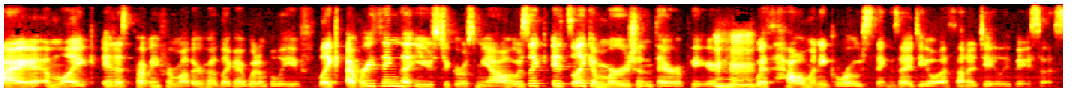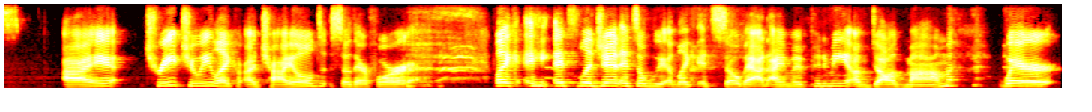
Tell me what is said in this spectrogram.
I am like, it has prepped me for motherhood like I wouldn't believe. Like everything that used to gross me out, it was like it's like immersion therapy Mhm. with how many gross things I deal with on a daily basis. I treat Chewy like a child, so therefore, like it's legit. It's a weird, like it's so bad. I'm an epitome of dog mom, where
